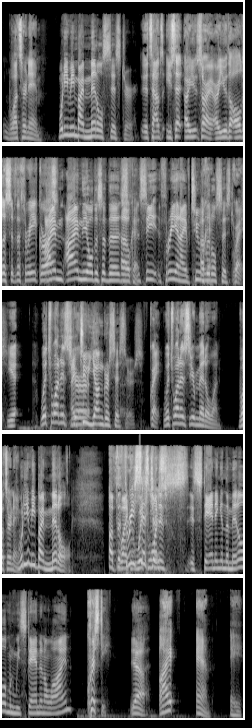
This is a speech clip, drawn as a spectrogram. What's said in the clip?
What's her name? What do you mean by middle sister? It sounds. You said. Are you sorry? Are you the oldest of the three girls? I'm I'm the oldest of the Oh, okay. See three, and I have two Okay, little sisters. Great. You, which one is I your have two younger sisters. great? Which one is your middle one? What's her name? What do you mean by middle? of the like three which sisters? one is is standing in the middle when we stand in a line? Kristy? Yeah. I am a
